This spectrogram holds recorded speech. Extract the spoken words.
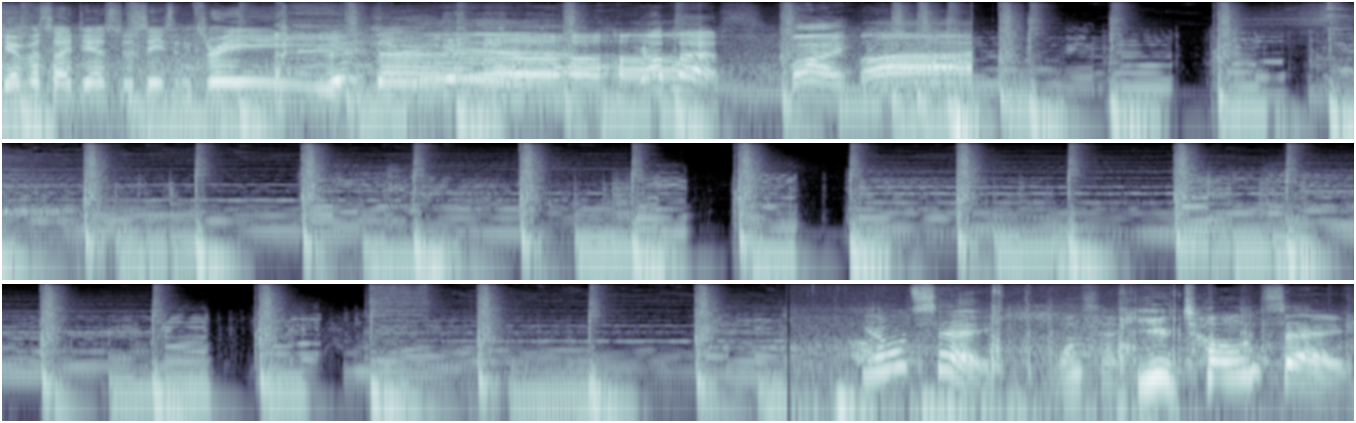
Give us ideas for season three. God bless. Bye. You don't say. One sec. You don't say.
